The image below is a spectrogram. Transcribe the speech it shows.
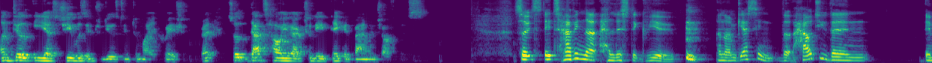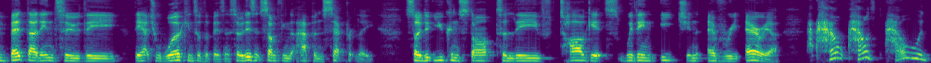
until ESG was introduced into my equation, right? So that's how you actually take advantage of this. So it's it's having that holistic view, and I'm guessing that how do you then embed that into the the actual workings of the business. So it isn't something that happens separately, so that you can start to leave targets within each and every area. How how how would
